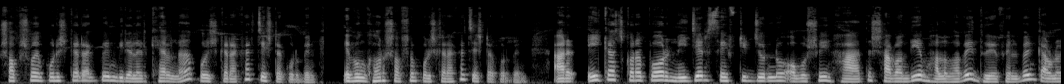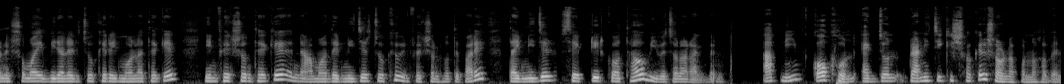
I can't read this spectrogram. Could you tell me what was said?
সবসময় পরিষ্কার রাখবেন, বিড়ালের খেলনা পরিষ্কার রাখার চেষ্টা করবেন। এবং ঘর সবসময় পরিষ্কার রাখার চেষ্টা করবেন। আর এই কাজ করার পর নিজের সেফটির জন্য অবশ্যই হাত সাবান দিয়ে ভালোভাবে ধুয়ে ফেলবেন। কারণ অনেক সময় বিড়ালের চোখের এই ময়লা থেকে ইনফেকশন থেকে আমাদের নিজের চোখেও ইনফেকশন হতে পারে। তাই নিজের সেফটির কথাও বিবেচনা রাখবেন। আপনি কখন একজন প্রাণী চিকিৎসকের শরণাপন্ন হবেন?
